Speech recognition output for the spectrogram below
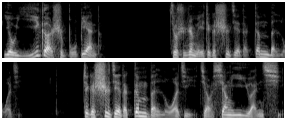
有一个是不变的，就是认为这个世界的根本逻辑，这个世界的根本逻辑叫相依缘起。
